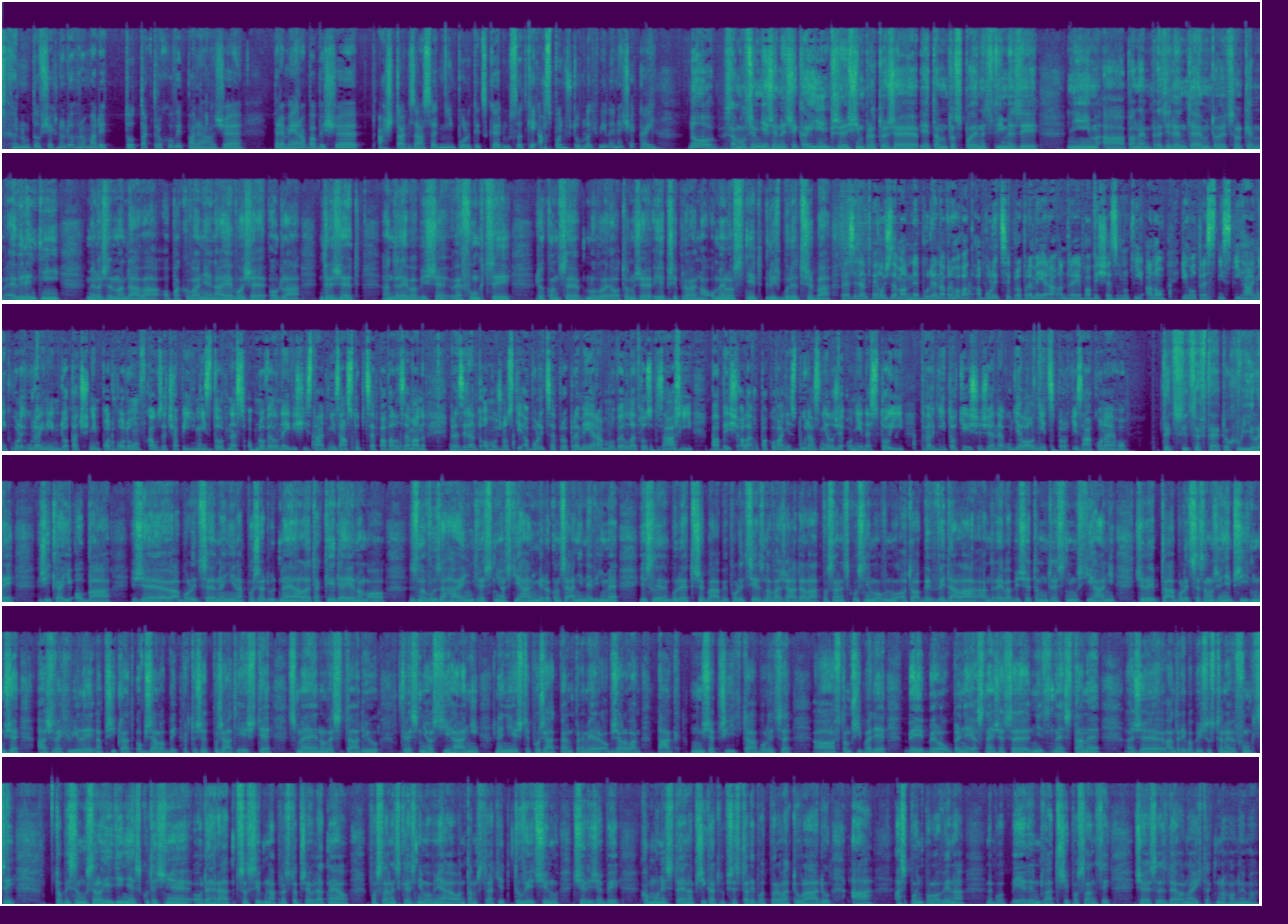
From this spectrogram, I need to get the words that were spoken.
Schrnu to všechno dohromady. To tak trochu vypadá, že premiéra Babiše až tak zásadní politické důsledky aspoň v tuhle chvíli nečekají. No, samozřejmě, že nečekají především proto, že je tam to spojenectví mezi ním a panem prezidentem, to je celkem evidentní. Miloš Zeman dává opakovaně najevo, že hodlá držet Andreje Babiše ve funkci, dokonce mluvili o tom, že je připraven ho omilostnit, když bude třeba. Prezident Miloš Zeman nebude navrhovat abolici pro premiéra Andreje Babiše z hnutí ANO. Jeho trestní stíhání kvůli údajným dotačním podvodům v kauze Čapí hnízdo dnes obnovil nejvyšší státní zástupce Pavel Zeman. Zeman. Prezident o možnosti abolice pro premiéra mluvil letos v září. Babiš ale opakovaně zdůraznil, že oni nestojí. Tvrdí totiž, že neudělal nic protizákonného. Teď sice v této chvíli říkají oba, že abolice není na pořadu dne, ale taky jde jenom o znovu zahájení trestního stíhání. My dokonce ani nevíme, jestli nebude třeba, aby policie znova žádala poslaneckou sněmovnu o to, aby vydala Andreje Babiše tomu trestnímu stíhání. Čili ta abolice samozřejmě přijít může až ve chvíli například obžaloby, protože pořád ještě jsme jenom ve stádiu trestního stíhání, není ještě pořád pan premiér obžalovan. Pak může přijít ta abolice a v tom případě by bylo úplně jasné, že se nic nestane a že Andrej Babiš zůstane ve funkci. To by se muselo jedině skutečně odehrát, co si naprosto převratného v poslanecké sněmovně a on tam ztratit tu většinu. Čili, že by komunisté například přestali podporovat tu vládu a aspoň polovina, nebo jeden, dva, tři poslanci ČSSD, ona jich tak mnoho nemá.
